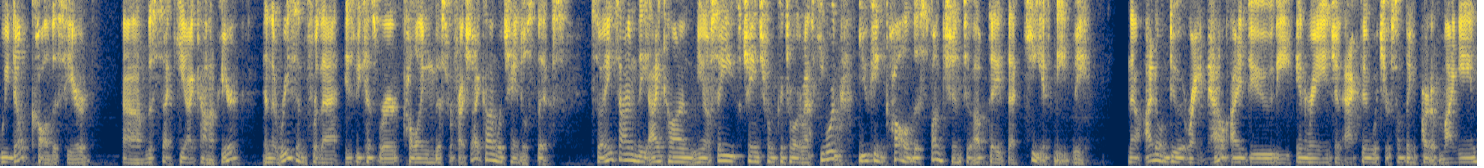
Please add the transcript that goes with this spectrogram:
we don't call this here um, the set key icon up here. And the reason for that is because we're calling this refresh icon which handles this so anytime the icon, you know, say you change from controller to mouse keyboard, you can call this function to update that key if need be. Now, I don't do it right now. I do the in range and active, which are something part of my game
